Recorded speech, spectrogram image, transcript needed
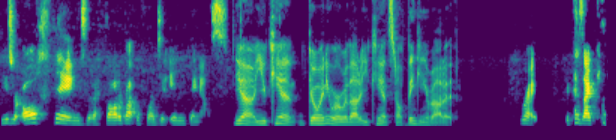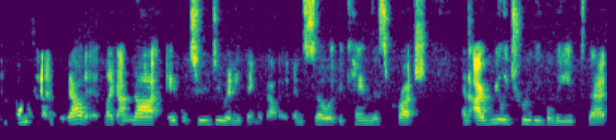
These are all things that I thought about before I did anything else. Yeah, you can't go anywhere without it. You can't stop thinking about it. Right. Because I can't function without it. Like I'm not able to do anything without it. And so it became this crutch. And I really truly believed that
